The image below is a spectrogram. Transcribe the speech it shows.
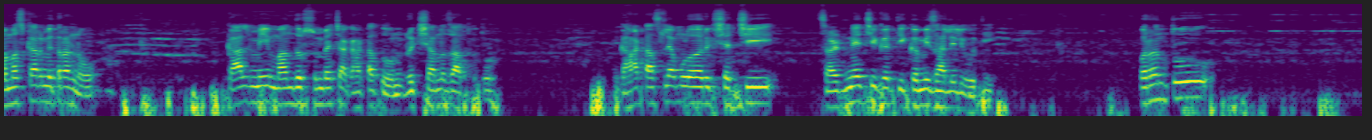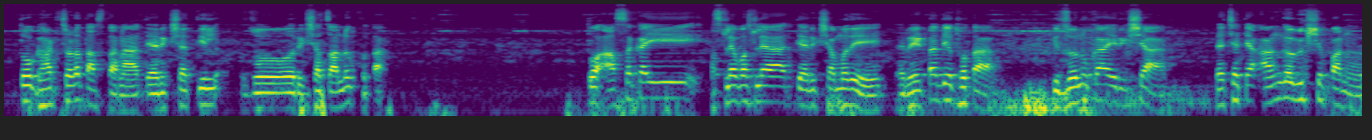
नमस्कार मित्रांनो. काल मी मांजरसुंब्याच्या घाटातून रिक्षानं जात होतो. घाट असल्यामुळं रिक्षाची चढण्याची गती कमी झालेली होती. परंतु तो घाट चढत असताना त्या रिक्षातील जो रिक्षा चालक होता तो असं काही बसल्या बसल्या त्या रिक्षामध्ये रेटा देत होता की जणू काय रिक्षा त्याच्या त्या अंगविक्षेपानं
